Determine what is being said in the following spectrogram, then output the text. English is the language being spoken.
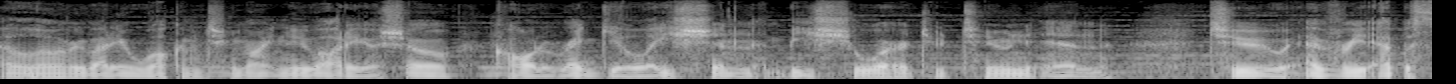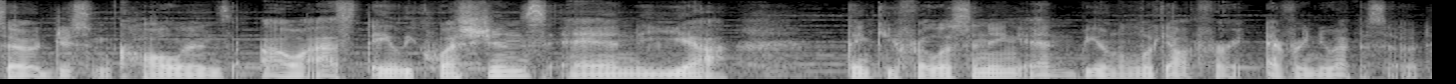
Hello, everybody. Welcome to my new audio show called Regulation. Be sure to tune in to every episode, do some call ins. I'll ask daily questions, and yeah, thank you for listening, and be on the lookout for every new episode.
